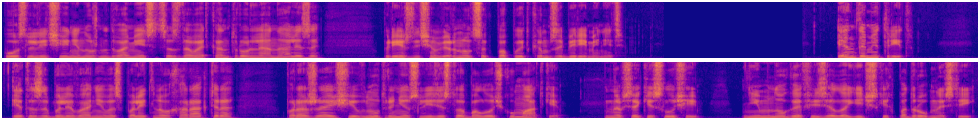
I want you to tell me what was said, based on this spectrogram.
После лечения нужно два месяца сдавать контрольные анализы, прежде чем вернуться к попыткам забеременеть. Эндометрит – это заболевание воспалительного характера, поражающее внутреннюю слизистую оболочку матки – на всякий случай, немного физиологических подробностей.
